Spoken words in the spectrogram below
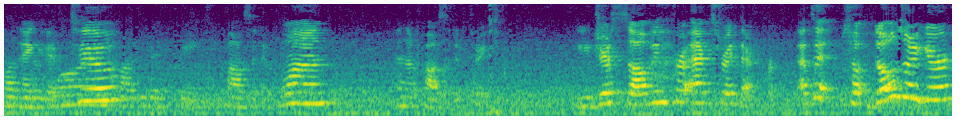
positive Negative one, two. positive three. Positive 1 and a positive 3. You're just solving for x right there. That's it. So those are your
